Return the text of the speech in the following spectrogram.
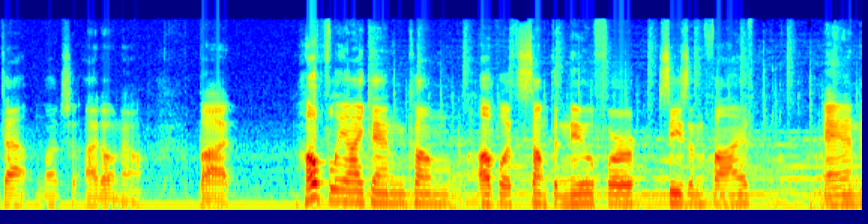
that much. I don't know. But hopefully I can come up with something new for season 5. And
